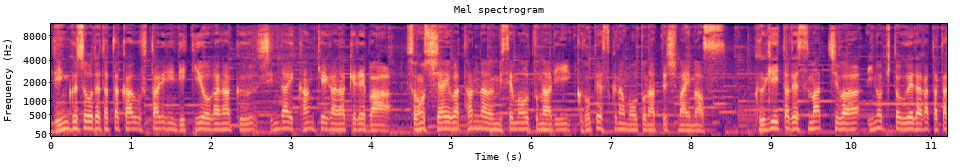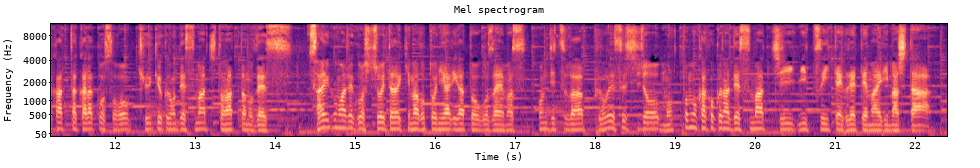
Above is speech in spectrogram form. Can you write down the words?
リング上で戦う2人に力量がなく信頼関係がなければその試合は単なる見せ物となりグロテスクなものとなってしまいます。釘板デスマッチは猪木と上田が戦ったからこそ究極のデスマッチとなったのです。最後までご視聴いただき誠にありがとうございます。本日はプロレス史上最も過酷なデスマッチについて触れてまいりました。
